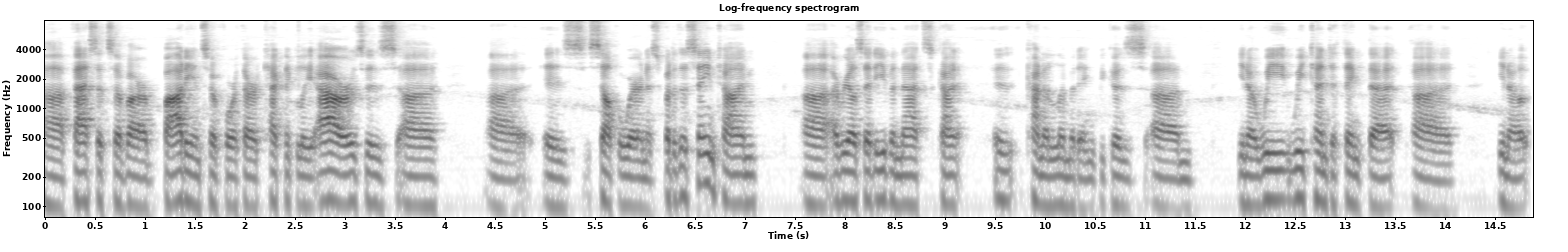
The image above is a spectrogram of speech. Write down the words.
uh, facets of our body and so forth are technically ours is uh, uh, is self awareness. But at the same time, uh, I realize that even that's kind of kind of limiting because um, you know we we tend to think that uh, you know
